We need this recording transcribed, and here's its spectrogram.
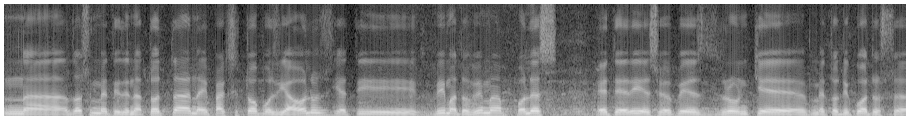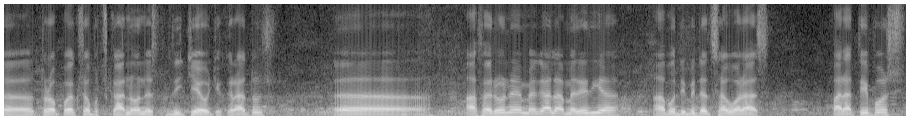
να δώσουμε τη δυνατότητα να υπάρξει τόπος για όλους γιατί βήμα το βήμα πολλές εταιρείες οι οποίες δρούν και με τον δικό τους τρόπο έξω από τους κανόνες δικαίου και κράτους. ε, αφαιρούν μεγάλα μερίδια από την πίτα της αγοράς. Παρατύπως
